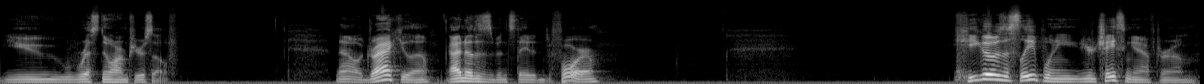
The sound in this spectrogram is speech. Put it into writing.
you risk no harm to yourself. Now, Dracula, I know this has been stated before. He goes to sleep when he, you're chasing after him.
